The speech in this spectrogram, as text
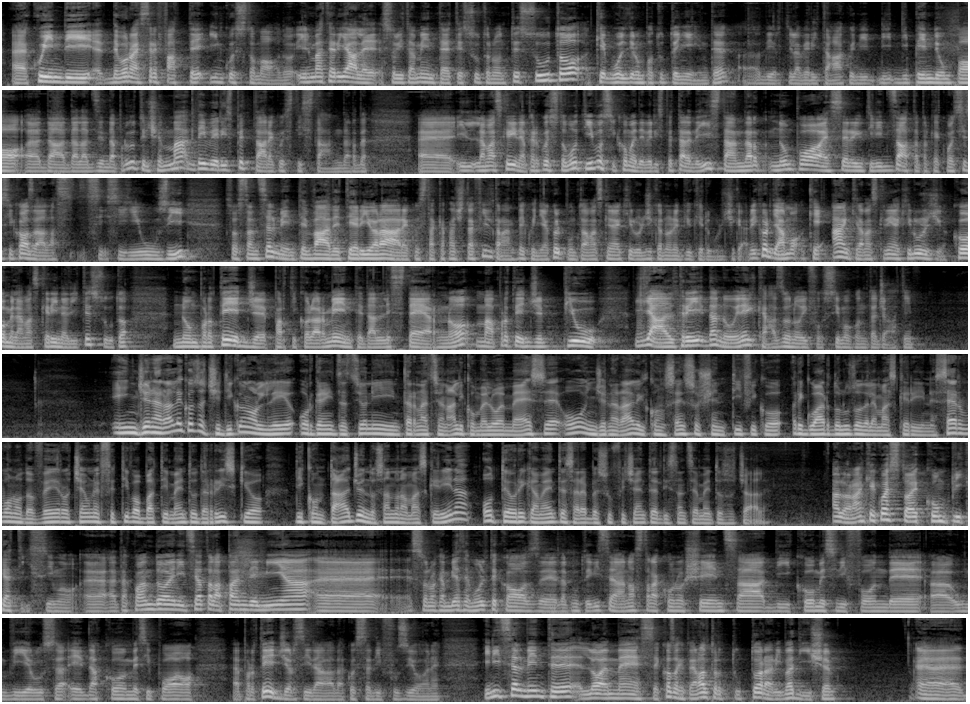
Eh, quindi eh, devono essere fatte in questo modo. Il materiale solitamente è tessuto non tessuto, che vuol dire un po' tutto e niente, a dirti la verità, quindi di- dipende un po' eh, da- dall'azienda produttrice, ma deve rispettare questi standard eh, il, la mascherina per questo motivo, siccome deve rispettare degli standard, non può essere riutilizzata perché qualsiasi cosa la, si, si, usi sostanzialmente va a deteriorare questa capacità filtrante e quindi a quel punto la mascherina chirurgica non è più chirurgica. Ricordiamo che anche la mascherina chirurgica, come la mascherina di tessuto, non protegge particolarmente dall'esterno, ma protegge più gli altri da noi nel caso noi fossimo contagiati. E in generale cosa ci dicono le organizzazioni internazionali come l'OMS o in generale il consenso scientifico riguardo l'uso delle mascherine? Servono davvero? C'è un effettivo abbattimento del rischio di contagio indossando una mascherina o teoricamente sarebbe sufficiente il distanziamento sociale? Allora, anche questo è complicatissimo. Eh, da quando è iniziata la pandemia eh, sono cambiate molte cose dal punto di vista della nostra conoscenza di come si diffonde uh, un virus e da come si può uh, proteggersi da, da questa diffusione. Inizialmente l'OMS, cosa che peraltro tuttora ribadisce, eh,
